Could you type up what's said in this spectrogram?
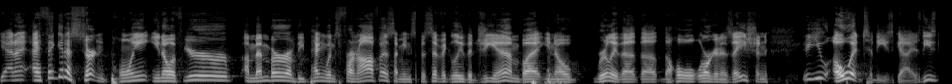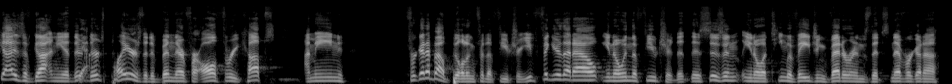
Yeah, and I, I, think at a certain point, you know, if you're a member of the Penguins front office, I mean specifically the GM, but you know, really the the, the whole organization, you, know, you owe it to these guys. These guys have gotten you. There, yeah. There's players that have been there for all three cups. I mean, forget about building for the future. You figure that out, you know, in the future. That this isn't, you know, a team of aging veterans that's never gonna,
